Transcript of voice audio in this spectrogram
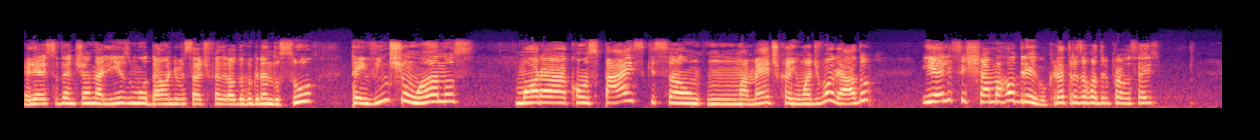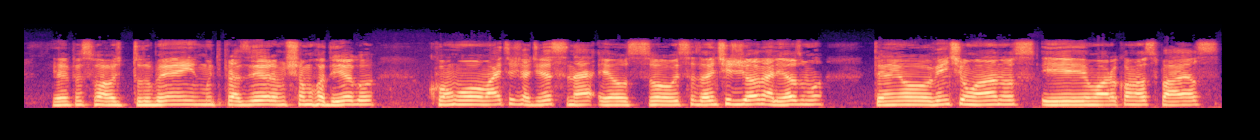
Ele é estudante de jornalismo da Universidade Federal do Rio Grande do Sul. Tem 21 anos, mora com os pais, que são uma médica e um advogado. E ele se chama Rodrigo. Queria trazer o Rodrigo para vocês. E aí pessoal, tudo bem? Muito prazer, eu me chamo Rodrigo. Como o Maite já disse, né? Eu sou estudante de jornalismo, tenho 21 anos e moro com meus pais.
